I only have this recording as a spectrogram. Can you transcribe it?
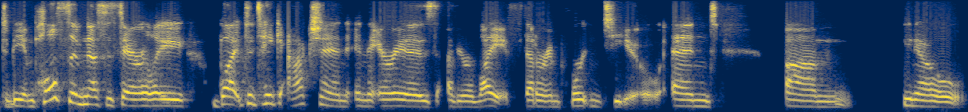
to be impulsive necessarily but to take action in the areas of your life that are important to you. And um you know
